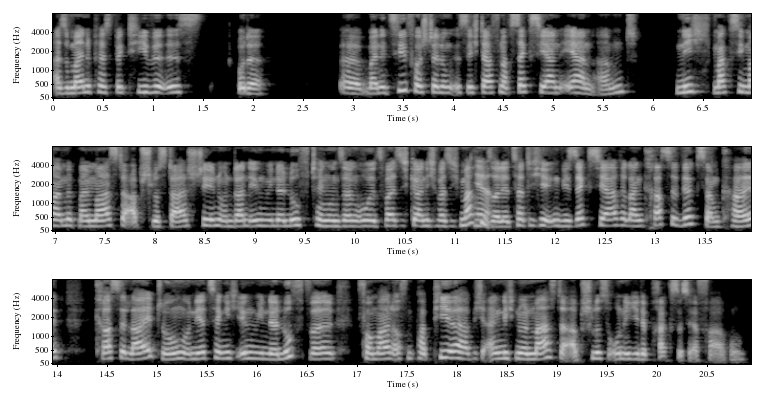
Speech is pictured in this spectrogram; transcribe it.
Also meine Perspektive ist, oder äh, meine Zielvorstellung ist, ich darf nach sechs Jahren Ehrenamt nicht maximal mit meinem Masterabschluss dastehen und dann irgendwie in der Luft hängen und sagen, oh, jetzt weiß ich gar nicht, was ich machen ja. soll. Jetzt hatte ich hier irgendwie sechs Jahre lang krasse Wirksamkeit, krasse Leitung und jetzt hänge ich irgendwie in der Luft, weil formal auf dem Papier habe ich eigentlich nur einen Masterabschluss ohne jede Praxiserfahrung.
